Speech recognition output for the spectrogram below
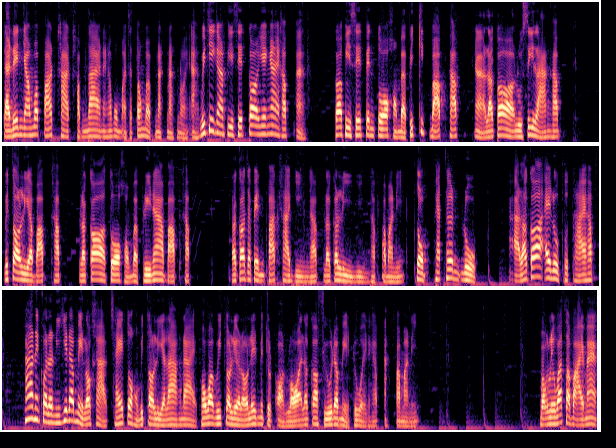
แต่เล่นย้ำว่าปาร์ตคาร์ทำได้นะครับผมอาจจะต้องแบบหนักๆหน่อยอะวิธีการพรีเซตก็ง่ายๆครับอะก็พรีเซตเป็นตัวของแบบพิกิตบัฟครับอ่าแล้วก็ลูซี่ล้างครับวิตตอเรียบัฟครับแล้วก็ตัวของแบบรีน่าบัฟครับแล้วก็จะเป็นปาร์ตคายิงครับแล้วก็รียิงครับประมาณนี้จบแพทเทิร์นลูป อ่าแล้วก็ไอ้ลูปสุดท้ายครับถ้าในกรณีที่ดาเมจเราขาดใช้ตัวของวิตตอเรียล่างได้ เพราะว่าวิตตอเรียเราเล่นเป็นจุดอ่อนร้อยแล้วก็ฟิวดาเมจด้วยนะครับอะประมาณนี้ บอกเลยว่าสบายมาก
